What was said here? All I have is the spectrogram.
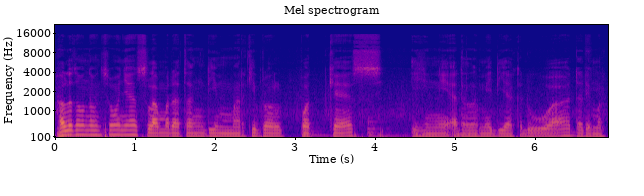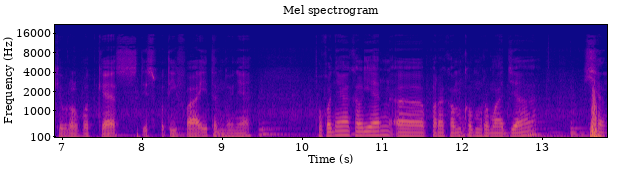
Halo teman-teman semuanya, selamat datang di Marky Brawl Podcast. Ini adalah media kedua dari Marky Brawl Podcast di Spotify tentunya. Pokoknya kalian uh, para kaum kaum remaja yang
